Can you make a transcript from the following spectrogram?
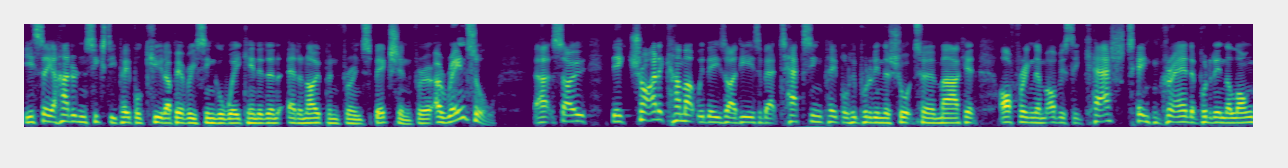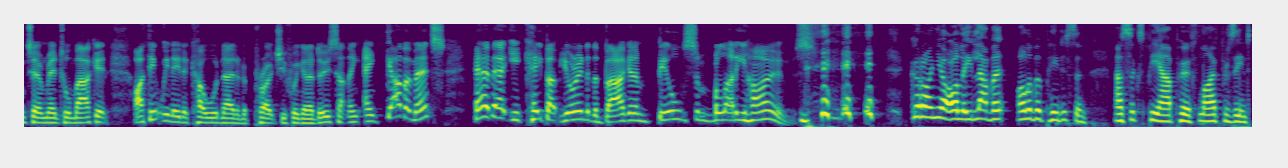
You see 160 people queued up every single weekend at an, at an open for inspection for a rental. Uh, so they're trying to come up with these ideas about taxing people who put it in the short-term market, offering them obviously cash, 10 grand to put it in the long-term rental market. I think we need a coordinated approach if we're going to do something. And governments, how about you keep up your end of the bargain and build some bloody homes? Good on you, Ollie. Love it. Oliver Peterson, our 6PR Perth live presenter.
